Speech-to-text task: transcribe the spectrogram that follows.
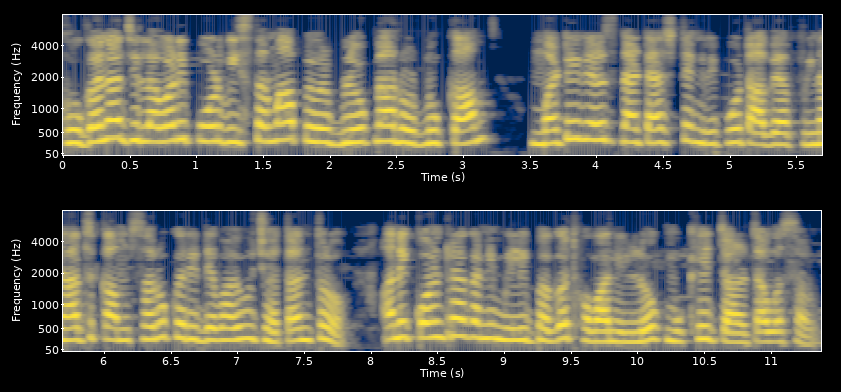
ઘોઘાના જિલ્લાવાડી પોળ વિસ્તારમાં પેવર બ્લોકના રોડનું કામ મટીરિયલ્સના ટેસ્ટિંગ રિપોર્ટ આવ્યા વિના જ કામ શરૂ કરી દેવાયું છે તંત્ર અને કોન્ટ્રાક્ટરની મિલીભગત હોવાની લોકમુખે ચર્ચાઓ શરૂ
